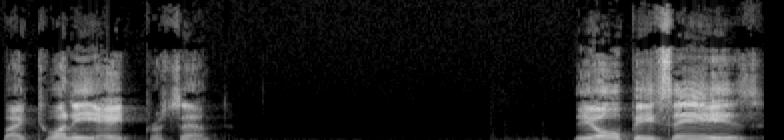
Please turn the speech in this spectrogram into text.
by 28%. The OPCs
